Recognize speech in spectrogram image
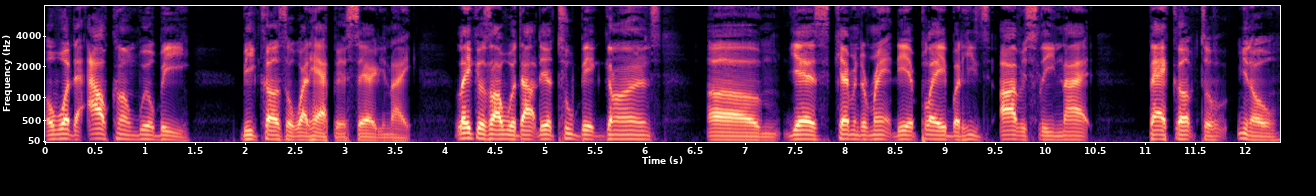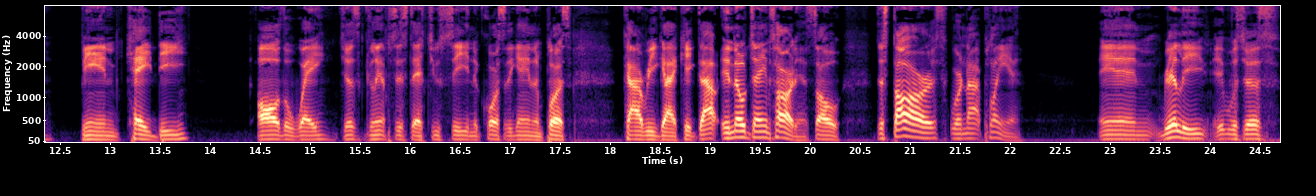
of what the outcome will be because of what happened Saturday night. Lakers are without their two big guns. Um, yes, Kevin Durant did play, but he's obviously not back up to you know being KD all the way. Just glimpses that you see in the course of the game. And plus, Kyrie got kicked out, and no James Harden. So the stars were not playing. And really, it was just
